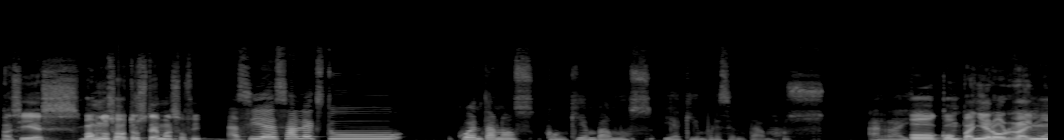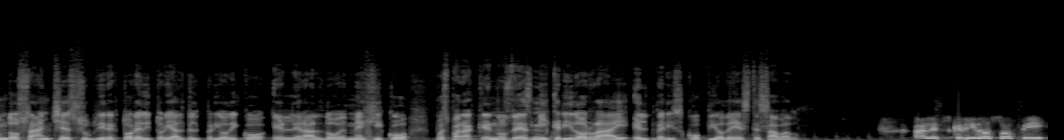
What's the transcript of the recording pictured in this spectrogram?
Así es. Vámonos a otros temas, Sofía. Así es, Alex, tú cuéntanos con quién vamos y a quién presentamos. A Ray. O compañero Raimundo Sánchez, subdirector editorial del periódico El Heraldo de México, pues para que nos des, mi querido Ray, el periscopio de este sábado. Alex, querido Sofi,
